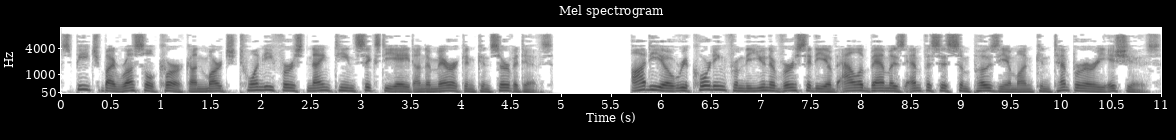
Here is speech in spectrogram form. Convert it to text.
Speech by Russell Kirk on March 21, 1968 on American Conservatives. Audio recording from the University of Alabama's Emphasis Symposium on Contemporary Issues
